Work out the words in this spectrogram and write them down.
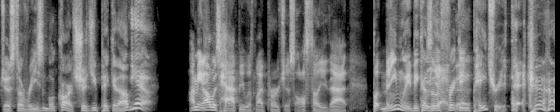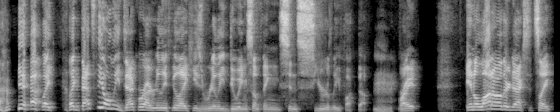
just a reasonable card. Should you pick it up? Yeah. I mean, I was happy with my purchase. I'll tell you that. But mainly because Well, of yeah, the freaking. Patriot deck. Yeah, like like that's the only deck where I really feel like he's really doing something sincerely fucked up. Mhm. right? In a lot of other decks, it's like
